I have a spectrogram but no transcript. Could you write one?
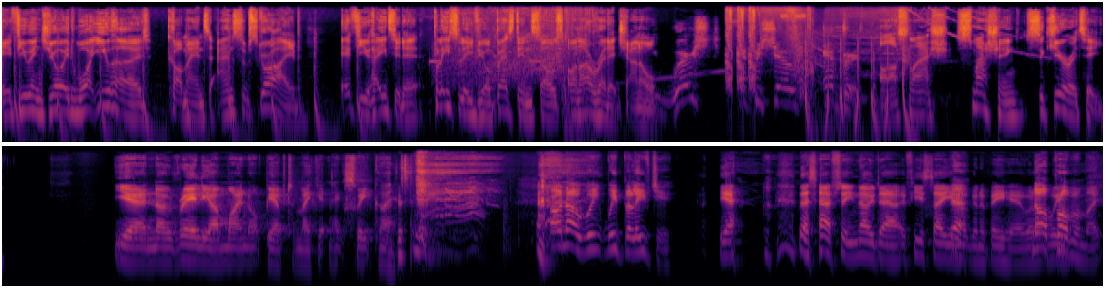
If you enjoyed what you heard, comment and subscribe. If you hated it, please leave your best insults on our Reddit channel, Worst episode ever. r slash smashing security. Yeah, no, really, I might not be able to make it next week, guys. Oh no, we, we believed you. Yeah, there's absolutely no doubt. If you say you're Yeah. not going to be here, we're Not like, a we- problem, mate.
